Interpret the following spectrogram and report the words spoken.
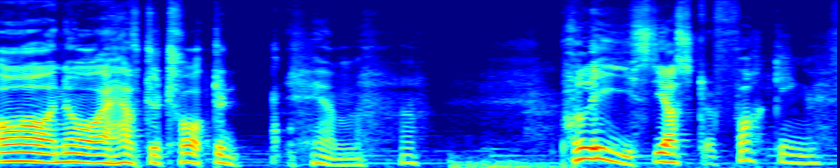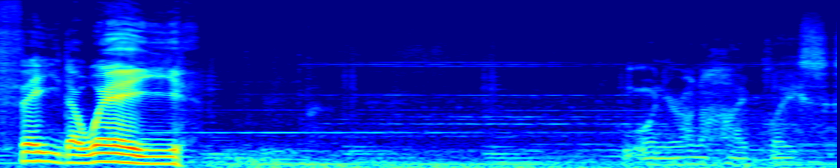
Oh no, I have to talk to him. Please, just fucking fade away. When you're on a high place,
